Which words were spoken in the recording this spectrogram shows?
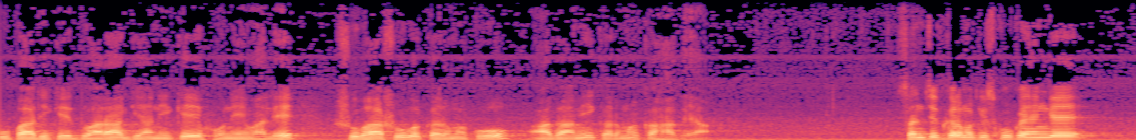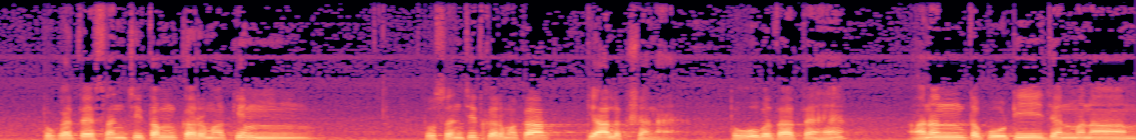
उपाधि के द्वारा ज्ञानी के होने वाले शुभाशुभ कर्म को आगामी कर्म कहा गया। संचित कर्म किसको कहेंगे? तो कहते संचितम कर्म किम? तो संचित कर्म का क्या लक्षण है? तो वो बताते हैं, अनंत कोटि जन्म नाम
